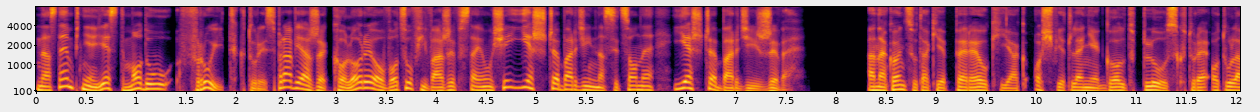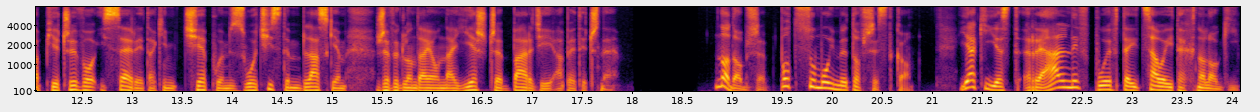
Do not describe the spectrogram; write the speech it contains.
Następnie jest moduł Fruit, który sprawia, że kolory owoców i warzyw stają się jeszcze bardziej nasycone, jeszcze bardziej żywe. A na końcu takie perełki jak oświetlenie Gold Plus, które otula pieczywo i sery takim ciepłym, złocistym blaskiem, że wyglądają na jeszcze bardziej apetyczne. No dobrze, podsumujmy to wszystko. Jaki jest realny wpływ tej całej technologii?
